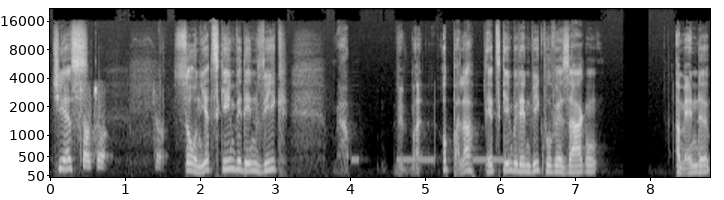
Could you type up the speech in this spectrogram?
Cheers. Ciao, ciao. Ciao. So, und jetzt gehen wir den Weg. Ja, hoppala, jetzt gehen wir den Weg, wo wir sagen, am Ende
